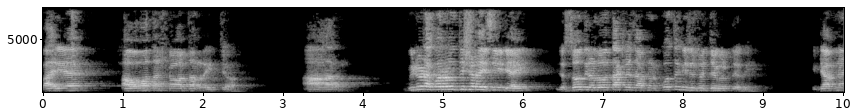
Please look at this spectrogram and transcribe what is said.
বাইরে হাওয়া বাতাস খাওয়ার তার ইচ্ছা আর ভিডিওটা করার উদ্দেশ্যটা হচ্ছে এটাই, যে সৌদি আরবে থাকলে যে আপনার কত কিছু সহ্য করতে হবে, এটা আপনি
